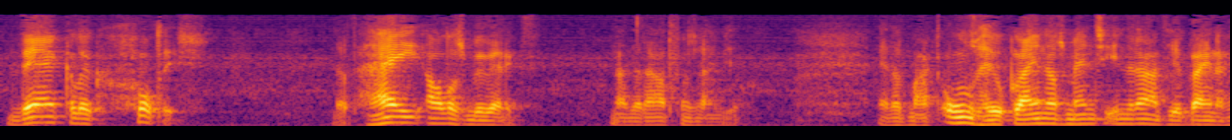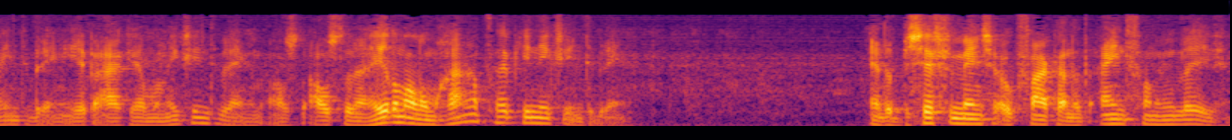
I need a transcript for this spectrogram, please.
werkelijk God is. Dat Hij alles bewerkt. Naar de raad van zijn wil. En dat maakt ons heel klein als mensen inderdaad. Je hebt weinig in te brengen. Je hebt eigenlijk helemaal niks in te brengen. Als, als het er helemaal om gaat, heb je niks in te brengen. En dat beseffen mensen ook vaak aan het eind van hun leven.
